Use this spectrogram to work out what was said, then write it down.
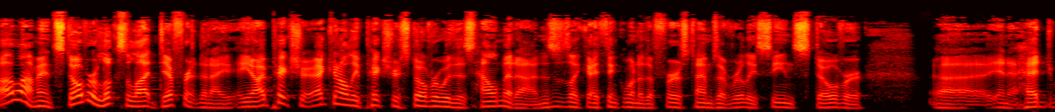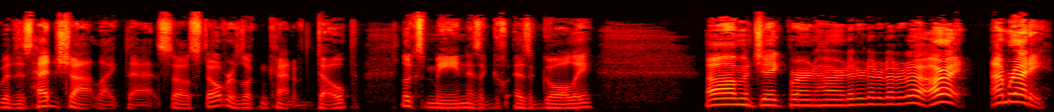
Oh, I mean, Stover looks a lot different than I, you know, I picture, I can only picture Stover with his helmet on. This is like, I think one of the first times I've really seen Stover uh, in a head with his headshot like that. So Stover's looking kind of dope. Looks mean as a as a goalie. Um, Jake Bernhardt. All right, I'm ready.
